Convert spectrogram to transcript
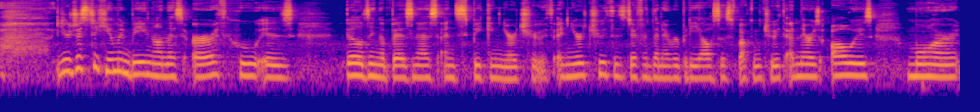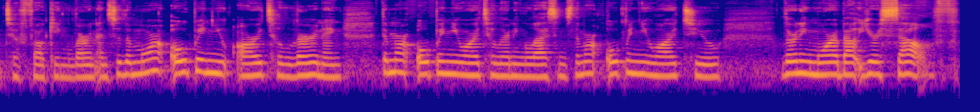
you're just a human being on this earth who is building a business and speaking your truth. And your truth is different than everybody else's fucking truth. And there is always more to fucking learn. And so the more open you are to learning, the more open you are to learning lessons, the more open you are to learning more about yourself.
